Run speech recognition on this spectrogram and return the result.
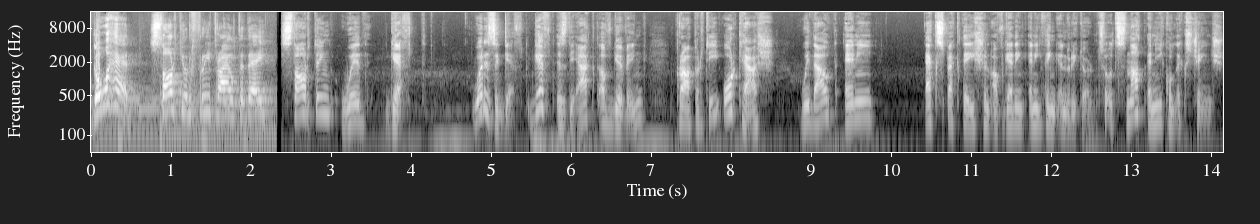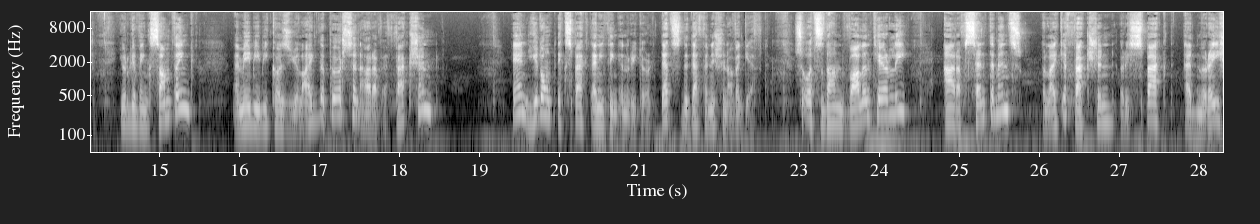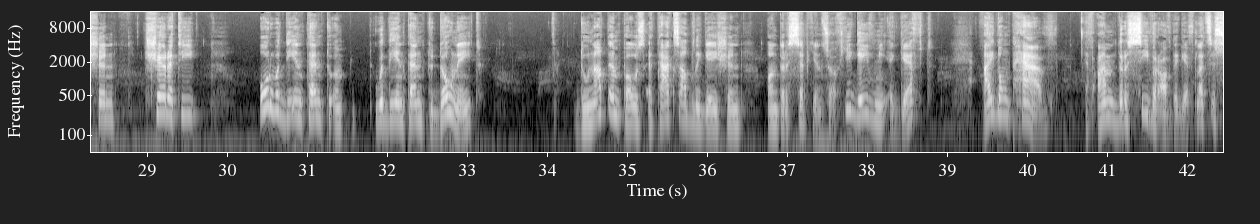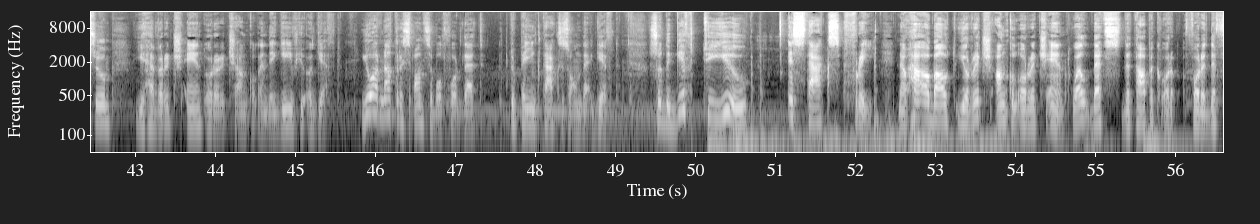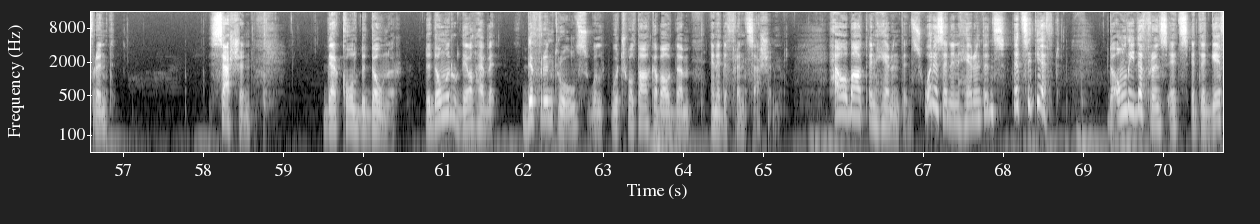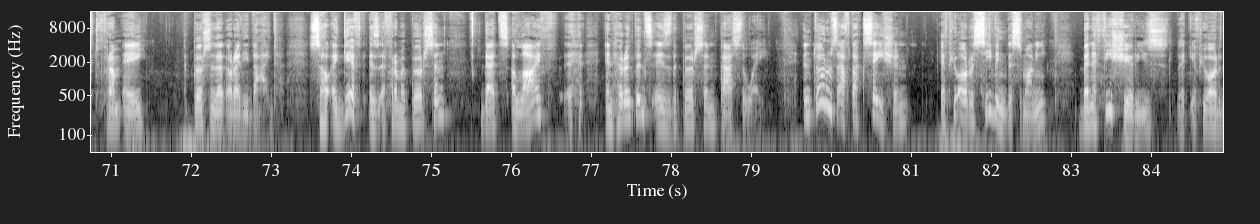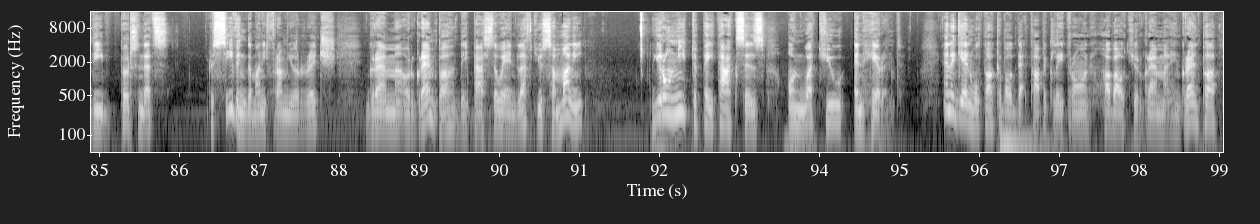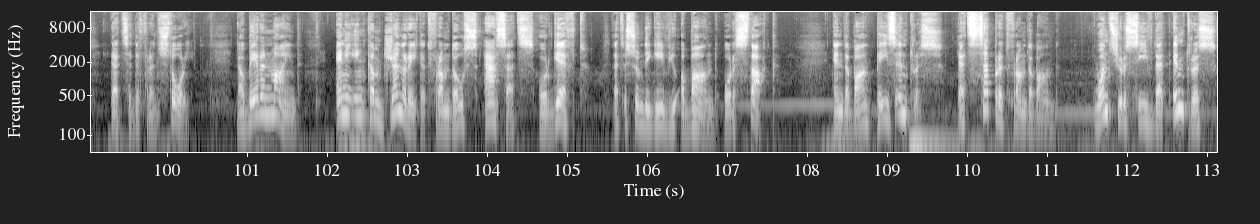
Go ahead, start your free trial today. Starting with gift. What is a gift? Gift is the act of giving property or cash without any expectation of getting anything in return. So it's not an equal exchange. You're giving something, and maybe because you like the person out of affection, and you don't expect anything in return. That's the definition of a gift. So it's done voluntarily out of sentiments like affection, respect, admiration, charity, or with the intent to um, with the intent to donate, do not impose a tax obligation on the recipient. So if you gave me a gift, I don't have if I'm the receiver of the gift, let's assume you have a rich aunt or a rich uncle and they gave you a gift. You are not responsible for that to paying taxes on that gift. So the gift to you is tax free. Now, how about your rich uncle or rich aunt? Well, that's the topic for, for a different session they're called the donor. The donor, they'll have different rules, which we'll talk about them in a different session. How about inheritance? What is an inheritance? It's a gift. The only difference it's it's a gift from a, a person that already died. So a gift is from a person that's alive. inheritance is the person passed away. In terms of taxation, if you are receiving this money, beneficiaries, like if you are the person that's receiving the money from your rich grandma or grandpa, they passed away and left you some money, you don't need to pay taxes on what you inherit. And again, we'll talk about that topic later on. How about your grandma and grandpa? That's a different story. Now, bear in mind, any income generated from those assets or gift, let's assume they gave you a bond or a stock, and the bond pays interest. That's separate from the bond. Once you receive that interest,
